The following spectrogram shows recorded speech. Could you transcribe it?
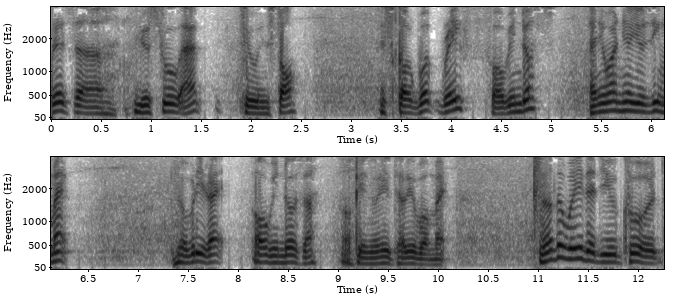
That's a useful app to install. It's called Work Rave for Windows. Anyone here using Mac? Nobody, right? All Windows, huh? Okay, no need to tell you about Mac. Another way that you could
